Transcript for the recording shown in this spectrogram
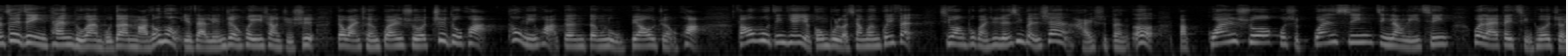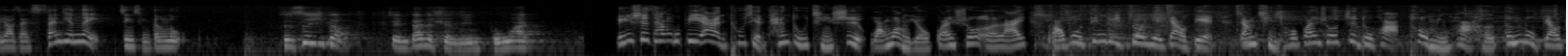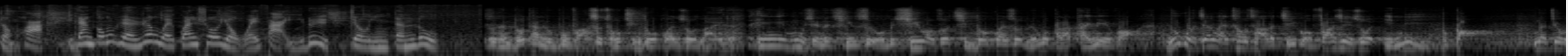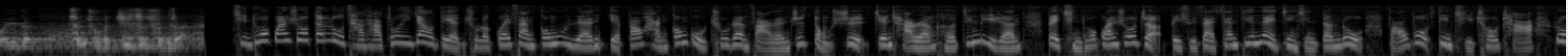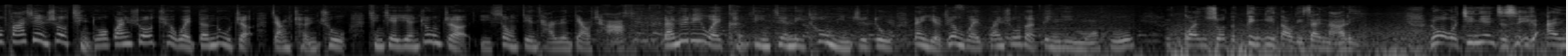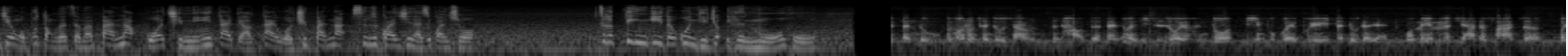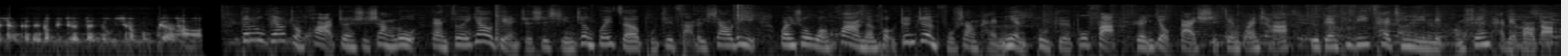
而最近贪渎案不断，马总统也在廉政会议上指示要完成官说制度化、透明化跟登录标准化。法务部今天也公布了相关规范，希望不管是人性本善还是本恶，把官说或是关心尽量厘清，未来被请托者要在三天内进行登录。只是一个简单的选民服务案。林氏贪污弊案凸显贪渎情势，往往由官说而来。保部订立作业要点，将请托官说制度化、透明化和登录标准化。一旦公务员认为官说有违法疑虑，就应登录。是很多贪渎不法是从请托官说来的。因应目前的情势，我们希望说请托官说能够把它台面化。如果将来抽查的结果发现说隐匿不报，那就会有一个惩处的机制存在。请托官说登录查查注意要点，除了规范公务员，也包含公股出任法人之董事、监察人和经理人。被请托官说者，必须在三天内进行登录。法务部定期抽查，若发现受请托官说却未登录者，将惩处；情节严重者，移送监察院调查。蓝绿立委肯定建立透明制度，但也认为官说的定义模糊。官说的定义到底在哪里？如果我今天只是一个案件，我不懂得怎么办，那我请民意代表带我去办，那是不是关心还是关说？这个定义的问题就很模糊。登录某种程度上是好的，但是问题是，如果有很多心不轨、不愿意登录的人，我们有没有其他的法则？我想可能都比这个登录效果更好。登录标准化正式上路，但作为要点只是行政规则，不具法律效力。官说文化能否真正浮上台面，杜绝不法，仍有待实践观察。UDN TV 蔡清颖、李黄轩台北报道。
